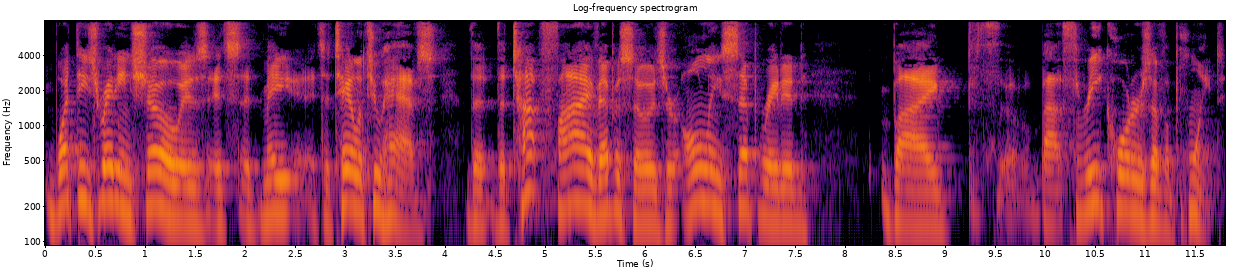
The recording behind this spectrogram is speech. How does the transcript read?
what these ratings show is it's it may it's a tale of two halves. The the top five episodes are only separated by th- about three quarters of a point.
